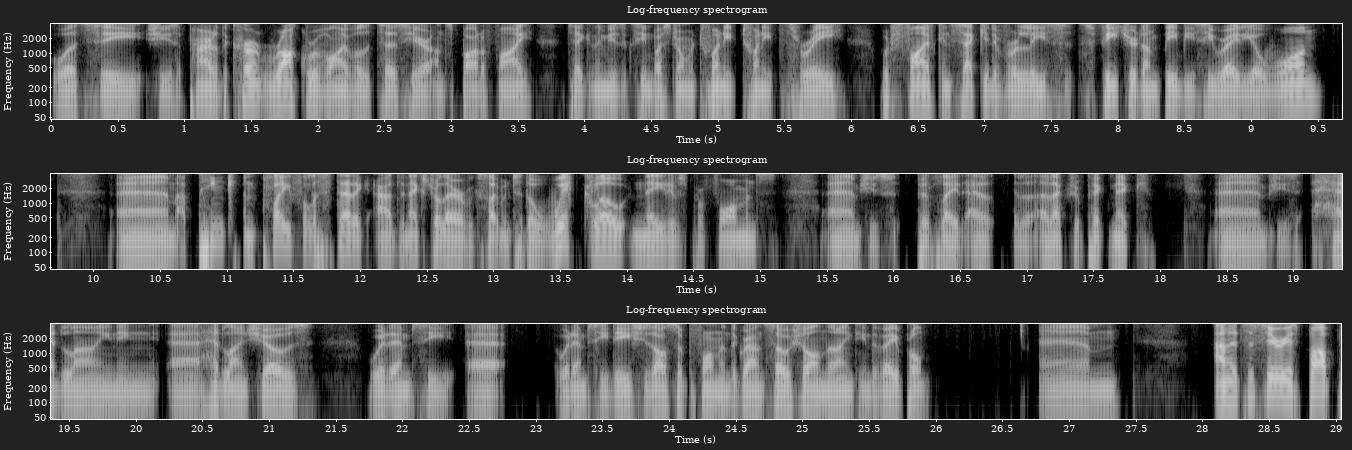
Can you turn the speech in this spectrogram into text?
let's see. She's a part of the current rock revival. It says here on Spotify taking the music scene by storm in 2023 with five consecutive releases featured on BBC Radio 1. Um, a pink and playful aesthetic adds an extra layer of excitement to the Wicklow natives' performance. Um, she's played El- Electric Picnic. Um, she's headlining uh, headline shows with MC uh, with MCD. She's also performing the Grand Social on the 19th of April. Um, and it's a serious pop.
